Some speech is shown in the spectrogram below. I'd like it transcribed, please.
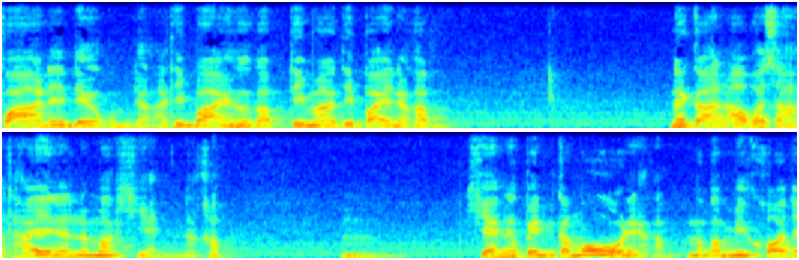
ฟ้าเนี่ยเดี๋ยวผมจะอธิบายให้ครับที่มาที่ไปนะครับ ในการเอาภาษาไทยนั้นมาเขียนนะครับ อืม เขียนให้เป็นกระโมเนี่ยครับ มันก็มีข้อจ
